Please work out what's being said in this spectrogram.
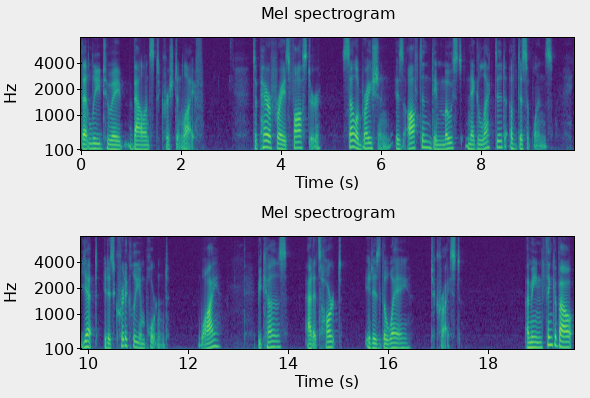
that lead to a balanced Christian life. To paraphrase Foster, celebration is often the most neglected of disciplines, yet it is critically important. Why? Because, at its heart, it is the way to Christ. I mean, think about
